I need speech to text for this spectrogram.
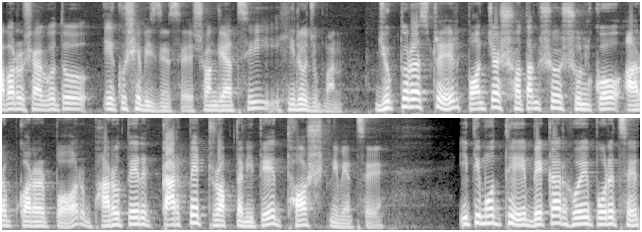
আবারও স্বাগত একুশে বিজনেসে। সঙ্গে আছি হিরো জুমান যুক্তরাষ্ট্রের পঞ্চাশ শতাংশ শুল্ক আরোপ করার পর ভারতের কার্পেট রপ্তানিতে ধস নেমেছে। ইতিমধ্যে বেকার হয়ে পড়েছেন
